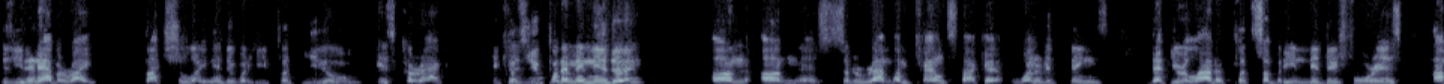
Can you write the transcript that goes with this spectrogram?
because you didn't have a right. But Shaloi Nidu, what he put you is correct because you put him in Nidu on, on this. So the Rambam counts, Taka, one of the things that you're allowed to put somebody in Nidu for is if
